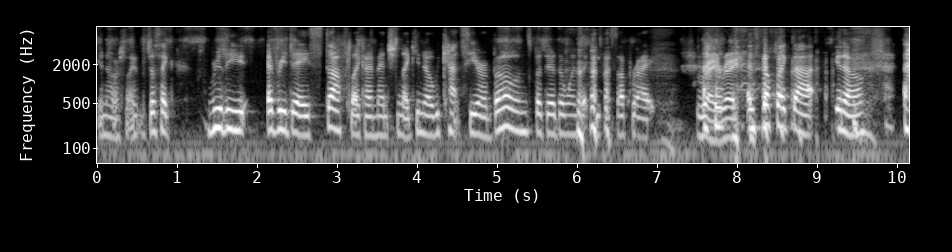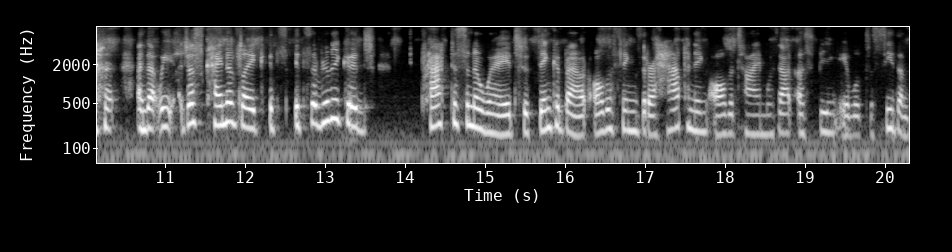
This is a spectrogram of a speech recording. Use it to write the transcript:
you know, or something, just like really everyday stuff. Like I mentioned, like, you know, we can't see our bones, but they're the ones that keep us upright Right, right. and stuff like that you know and that we just kind of like it's it's a really good practice in a way to think about all the things that are happening all the time without us being able to see them.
